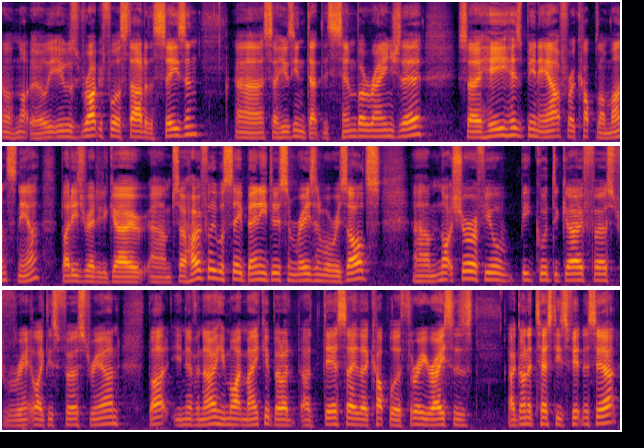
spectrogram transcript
oh, not early, it was right before the start of the season. Uh, so he was in that December range there. So he has been out for a couple of months now, but he's ready to go. Um, so hopefully we'll see Benny do some reasonable results. Um, not sure if he'll be good to go first ra- like this first round, but you never know. He might make it, but I, I dare say the couple of three races are going to test his fitness out.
